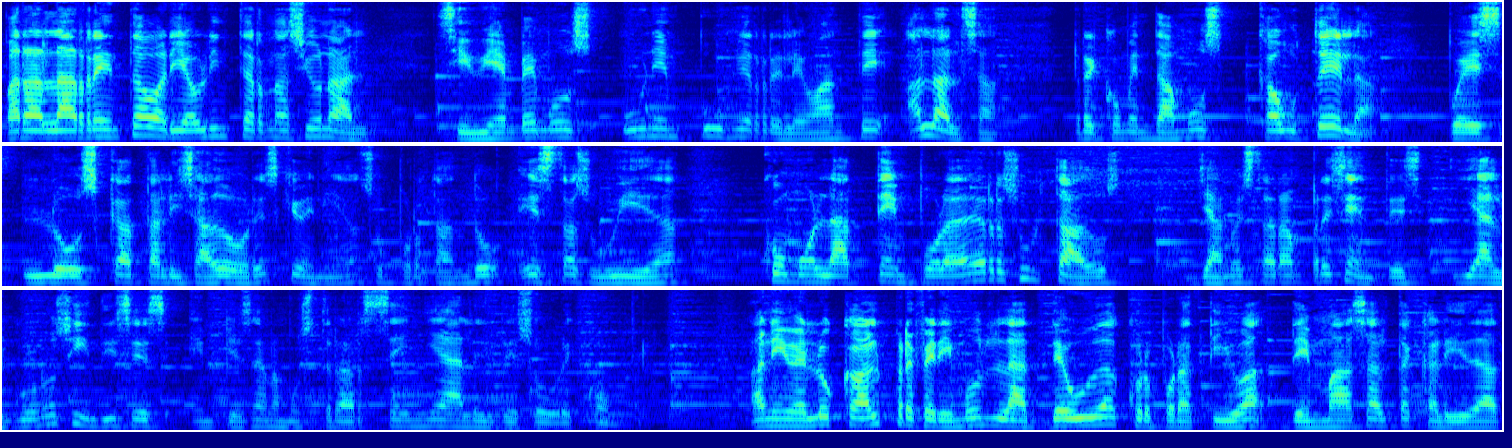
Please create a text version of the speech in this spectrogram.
Para la renta variable internacional, si bien vemos un empuje relevante al alza, recomendamos cautela, pues los catalizadores que venían soportando esta subida, como la temporada de resultados, ya no estarán presentes y algunos índices empiezan a mostrar señales de sobrecompra. A nivel local, preferimos la deuda corporativa de más alta calidad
